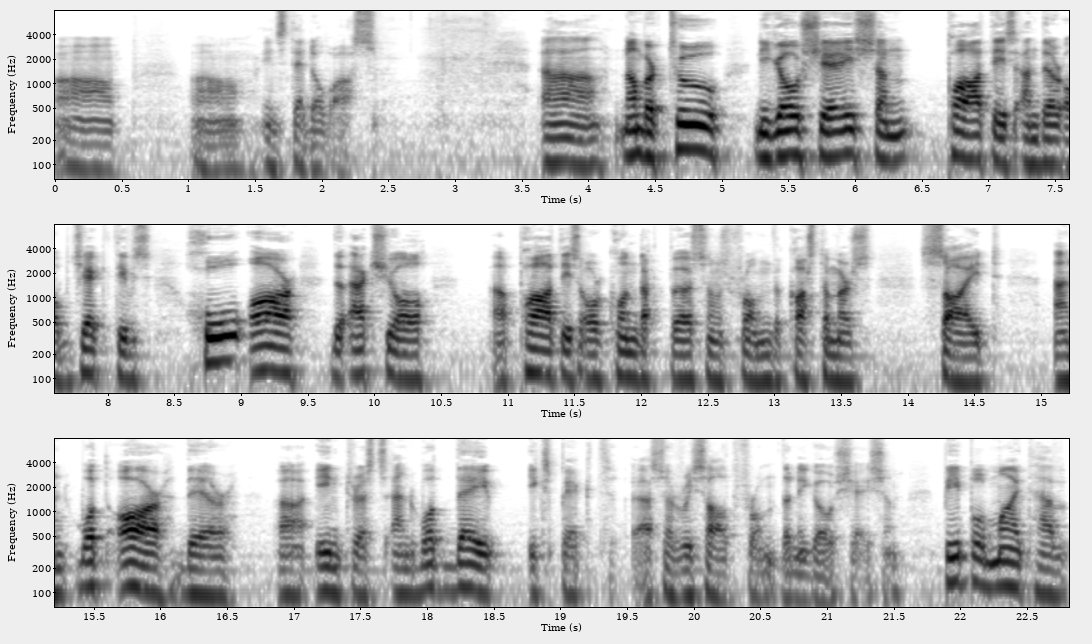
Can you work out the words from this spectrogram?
uh, uh, instead of us. number two, negotiation parties and their objectives. Who are the actual parties or contact persons from the customer's side, and what are their interests and what they expect as a result from the negotiation. People might have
